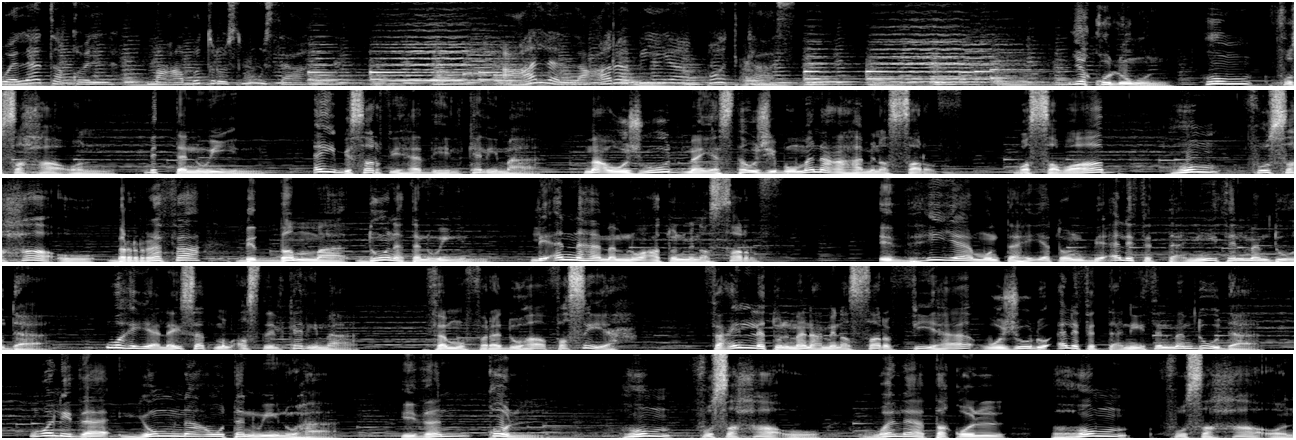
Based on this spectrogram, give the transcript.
ولا تقل مع بطرس موسى على العربية بودكاست. يقولون هم فصحاء بالتنوين أي بصرف هذه الكلمة مع وجود ما يستوجب منعها من الصرف. والصواب هم فصحاء بالرفع بالضمه دون تنوين لأنها ممنوعة من الصرف إذ هي منتهية بألف التأنيث الممدودة. وهي ليست من أصل الكلمة فمفردها فصيح فعلة المنع من الصرف فيها وجود ألف التأنيث الممدودة ولذا يمنع تنوينها. اذا قل هم فصحاء ولا تقل هم فصحاء.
